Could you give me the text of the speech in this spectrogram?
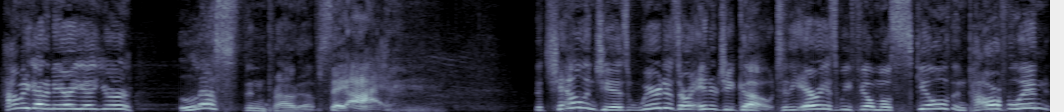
How many got an area you're less than proud of? Say I. The challenge is where does our energy go? To the areas we feel most skilled and powerful in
